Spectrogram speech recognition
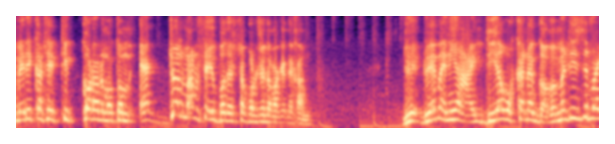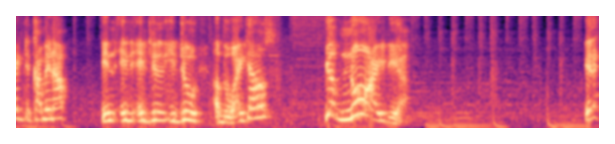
আমেরিকাকে ঠিক করার মতন একজন মানুষ এই উপদেষ্টা পরিষদ আমাকে দেখান। Do you, do you have any idea what kind of government is right coming up in, in, into, into uh, the White House? You have no idea. এরা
